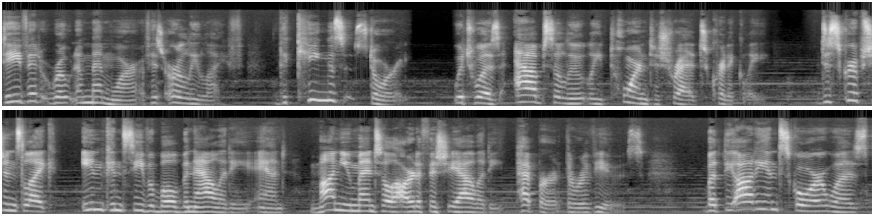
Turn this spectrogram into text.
David wrote a memoir of his early life, The King's Story, which was absolutely torn to shreds critically. Descriptions like inconceivable banality and monumental artificiality peppered the reviews. But the audience score was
